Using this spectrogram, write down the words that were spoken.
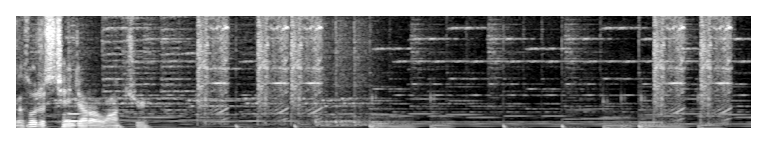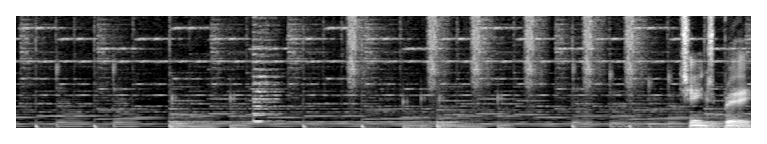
I guess we'll just change out our launcher. Change bay.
